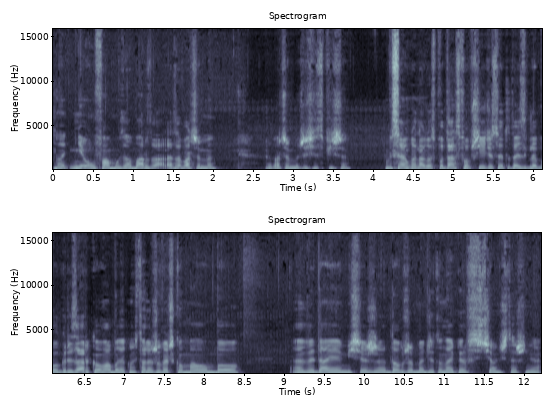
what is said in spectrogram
No, nie ufam mu za bardzo, ale zobaczymy. Zobaczymy, czy się spisze. Wysyłam go na gospodarstwo, przyjedzie sobie tutaj z glebogryzarką albo jakąś talerzóweczką małą, bo e, wydaje mi się, że dobrze będzie to najpierw ściąć też, nie?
